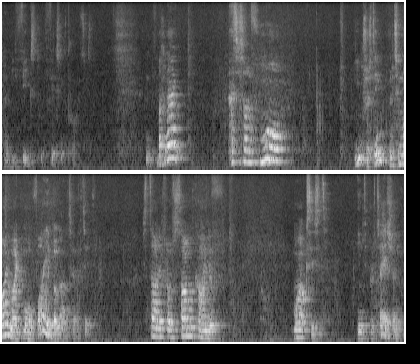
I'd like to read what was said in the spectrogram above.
can be fixed with fixing prices. But now, as a sort of more interesting and to my mind more viable alternative, starting from some kind of Marxist interpretation,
